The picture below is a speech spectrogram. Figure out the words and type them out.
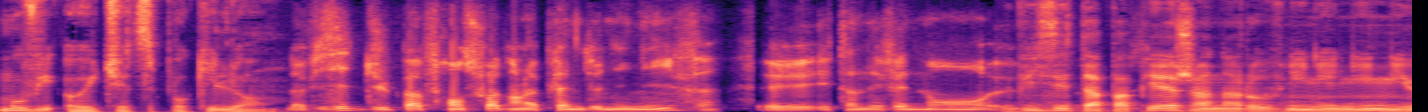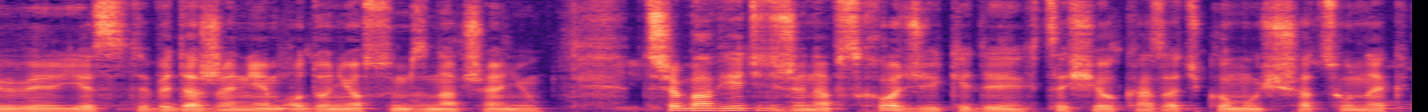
mówi ojciec Pokilon. Wizyta papieża na równinie Niniwy jest wydarzeniem o doniosłym znaczeniu. Trzeba wiedzieć, że na wschodzie, kiedy chce się okazać komuś szacunek,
